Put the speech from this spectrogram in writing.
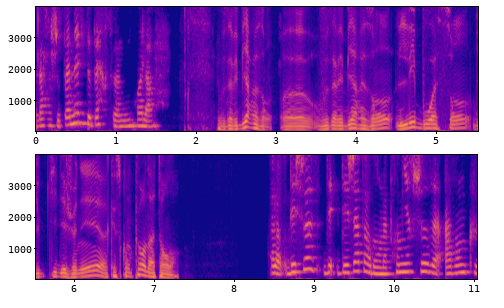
large panel de personnes. Voilà. Vous avez bien raison. Vous avez bien raison. Les boissons du petit déjeuner, qu'est-ce qu'on peut en attendre? Alors, des choses, dé- déjà, pardon, la première chose avant que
